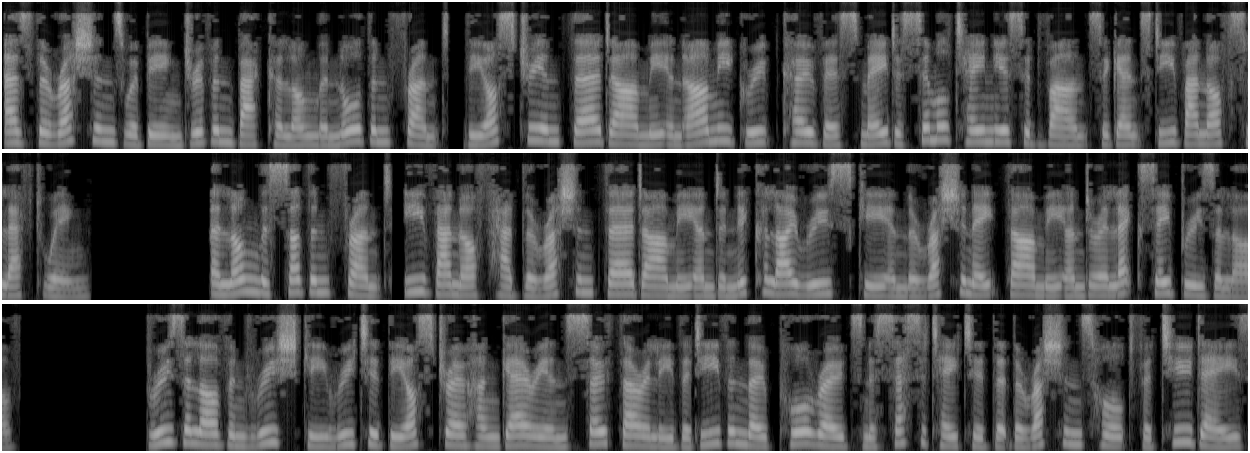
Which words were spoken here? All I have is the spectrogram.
As the Russians were being driven back along the northern front, the Austrian Third Army and Army Group Kövess made a simultaneous advance against Ivanov's left wing. Along the southern front, Ivanov had the Russian Third Army under Nikolai Ruzsky and the Russian Eighth Army under Alexei Brusilov. Brusilov and Ruzsky routed the Austro-Hungarians so thoroughly that even though poor roads necessitated that the Russians halt for two days,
